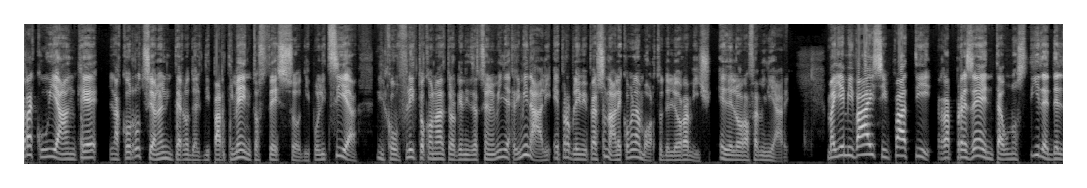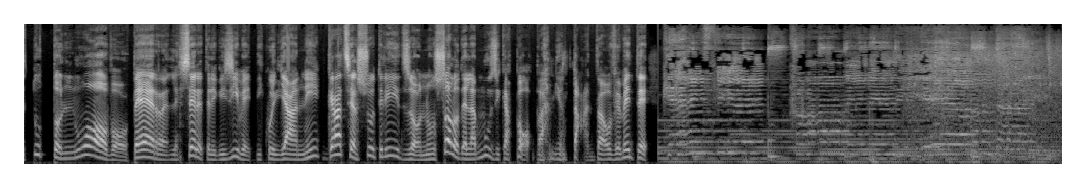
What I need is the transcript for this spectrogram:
tra cui anche la corruzione all'interno del dipartimento stesso di polizia, il conflitto con altre organizzazioni criminali e problemi personali come la morte dei loro amici e dei loro familiari. Miami Vice infatti rappresenta uno stile del tutto nuovo per le serie televisive di quegli anni, grazie al suo utilizzo non solo della musica pop anni 80, ovviamente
